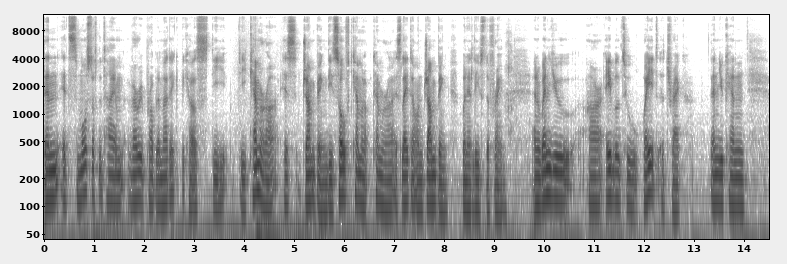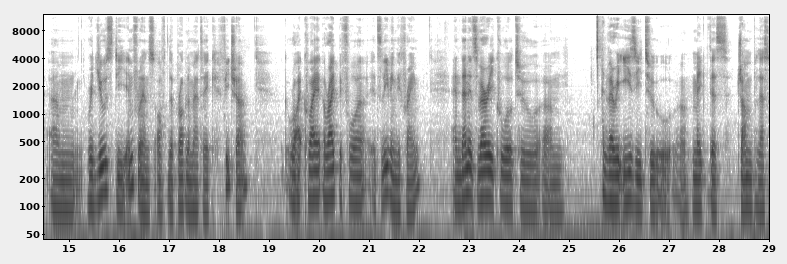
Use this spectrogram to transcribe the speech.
then it's most of the time very problematic because the the camera is jumping. The soft camera camera is later on jumping when it leaves the frame, and when you are able to weight a track, then you can um, reduce the influence of the problematic feature right quite right before it's leaving the frame, and then it's very cool to um, and very easy to uh, make this jump less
